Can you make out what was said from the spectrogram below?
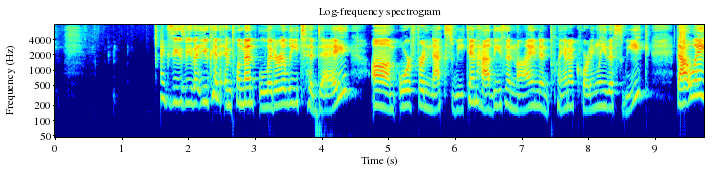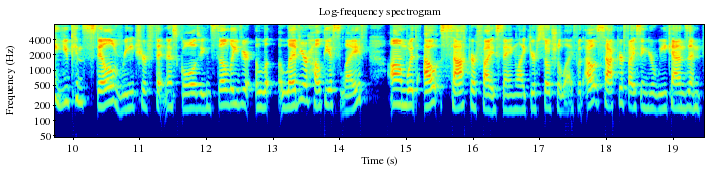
excuse me, that you can implement literally today um, or for next weekend. Have these in mind and plan accordingly this week. That way, you can still reach your fitness goals. You can still live your live your healthiest life um, without sacrificing like your social life, without sacrificing your weekends and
